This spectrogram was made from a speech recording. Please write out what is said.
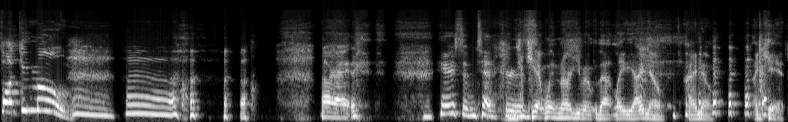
fucking moon. All right. Here's some Ted Cruz. You can't win an argument with that lady. I know. I know. I can't.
